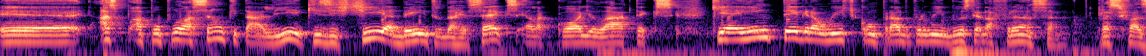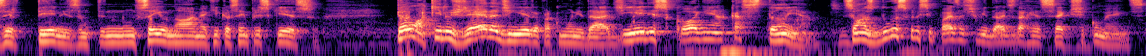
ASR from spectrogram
É, as, a população que está ali, que existia dentro da Ressex, ela colhe o látex, que é integralmente comprado por uma indústria da França, para se fazer tênis, não sei o nome aqui que eu sempre esqueço. Então aquilo gera dinheiro para a comunidade e eles colhem a castanha. São as duas principais atividades da Resec Chico Mendes.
